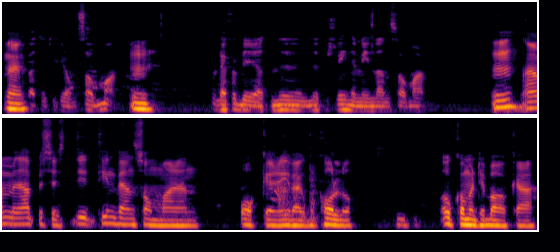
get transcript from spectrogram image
Nej. För att jag tycker om sommaren. Mm. Och därför blir det att nu, nu försvinner min vän sommar. Mm, ja, men, ja, precis. Din vän sommaren åker iväg på kollo och kommer tillbaka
